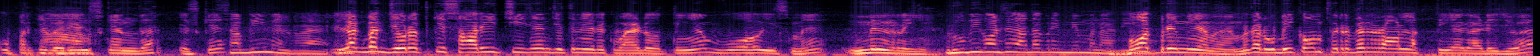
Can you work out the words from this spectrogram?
ऊपर के हाँ। वेरिएंट्स के अंदर इसके। सभी मिल रहा है लगभग ज़रूरत की सारी चीज़ें जितनी रिक्वायर्ड होती हैं वो इसमें मिल रही है। रूबी कौन से ज़्यादा प्रीमियम बना दी बहुत प्रीमियम है। मतलब रूबीकॉम फिर फिर रॉल लगती है गाड़ी जो है।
